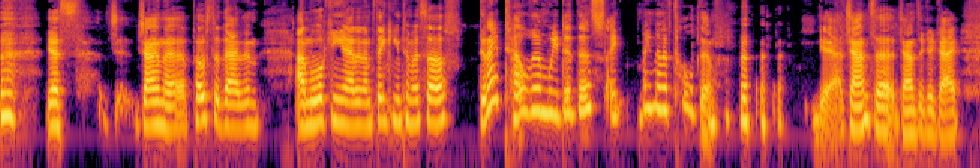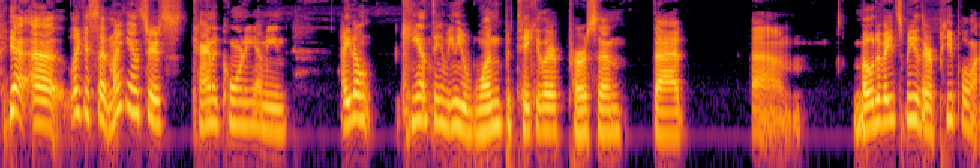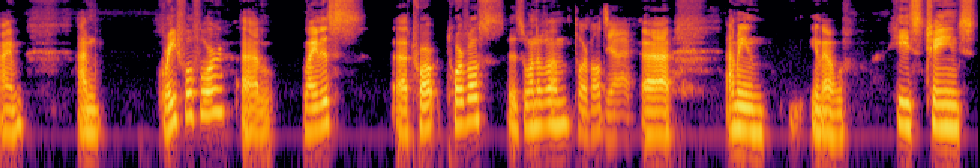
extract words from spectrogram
yes, John uh, posted that, and I'm looking at it. I'm thinking to myself, did I tell them we did this? I might not have told them. yeah, John's a John's a good guy. Yeah, uh, like I said, my answer is kind of corny. I mean, I don't can't think of any one particular person that um motivates me. There are people I'm I'm grateful for. Uh, Linus uh, Tor- Torvos is one of them. Torvalds, yeah, Uh, I mean, you know, he's changed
